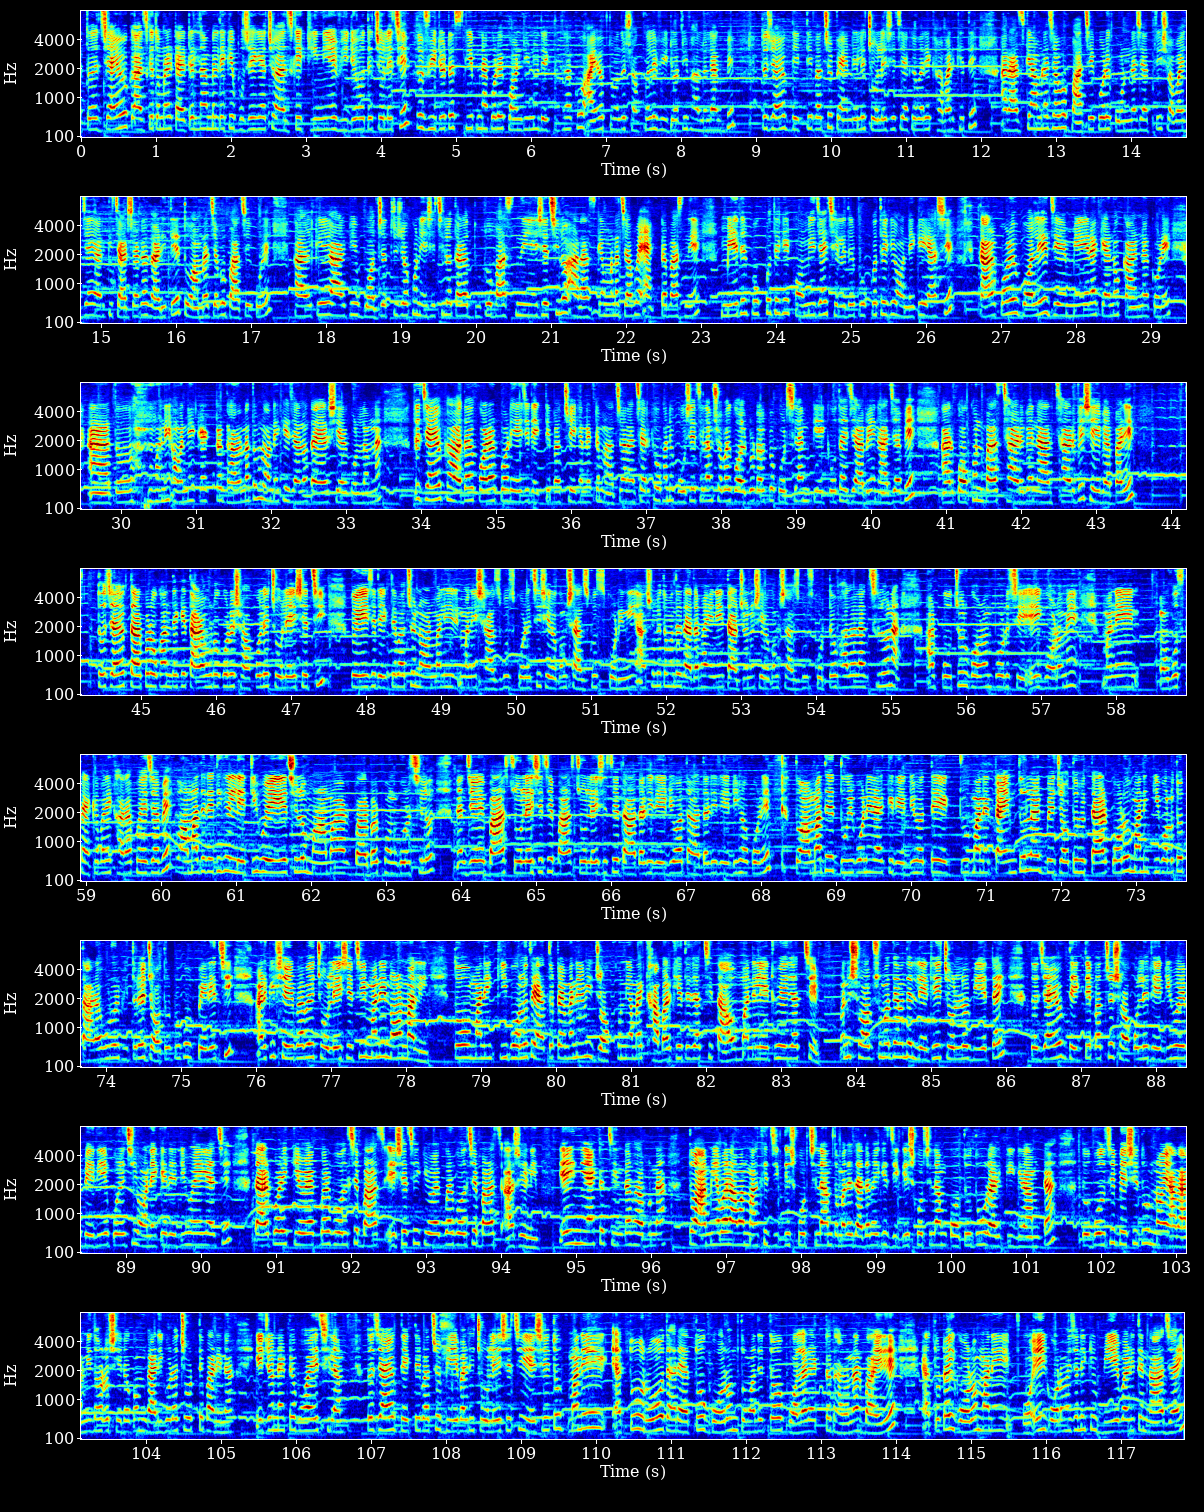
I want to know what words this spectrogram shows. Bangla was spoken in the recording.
তো যাই হোক, আজকে তোমরা টাইটেল নাম্বার দেখে বুঝে গেছো আজকে কী নিয়ে ভিডিও হতে চলেছে। তো ভিডিওটা স্কিপ না করে কন্টিনিউ দেখতে থাকো। আই হোপ তোমাদের সকলে ভিডিওটি ভালো লাগবে। তো যাই হোক, দেখতেই পাচ্ছ, প্যান্ডেলে চলে এসেছে একেবারে খাবার খেতে। আর আজকে আমরা যাব বাসে করে কন্যা যাত্রী, সবাই যায় আর কি চার চাকা গাড়িতে। তো আমরা যাব বাসে করে। কালকে আর কি বরযাত্রী যখন এসেছিল, তারা দুটো বাস নিয়ে এসেছিল। আর আজকে আমরা যাব একটা বাস নিয়ে। মেয়েদের পক্ষ থেকে কমে যায়, ছেলেদের পক্ষ থেকে অনেকেই আসে। তারপরেও বলে যে, মেয়েরা কেন কান্না করে? তো মানে অনেক একটা ধারণা তোমরা অনেকে জানো, তাই আর শেয়ার করলাম না। তো যাই হোক, খাওয়া দাওয়া করার পরে এই যে দেখতে পাচ্ছ, এখানে একটা মাচান আছে কি ওখানে বসেছিলাম, সবাই গল্প টল্প করছিলাম, কে কোথায় যাবে, না যাবে, আর কখন বাস ছাড়বে, না ছাড়বে সেই ব্যাপারে। তো যাই হোক, তারপর ওখান থেকে তাড়াহুড়ো করে সকলে চলে এসেছি। তো এই যে দেখতে পাচ্ছ নর্মালি মানে সাজগুজ করেছি, সেরকম সাজগুজ করিনি। আসলে তোমাদের দাদাভাই নেই, তার জন্য সেরকম সাজগুজ করতেও ভালো লাগছিল না। আর প্রচুর গরম পড়েছে। এই গরমে মানে অবস্থা একেবারে খারাপ হয়ে যাবে। তো আমাদের এদিকে লেটই হয়ে গিয়েছিল। মা আমার বারবার ফোন করছিল যে, বাস চলে এসেছে, বাস চলে এসেছে, তাড়াতাড়ি রেডি হওয়া তাড়াতাড়ি রেডি হওয়া করে। তো আমাদের দুই বোনের আর কি রেডি হতে একটু মানে টাইম তো লাগবে যত, তারপরও মানে কি বলতো, তাড়াহুড়োর ভিতরে যতটুকু পেরেছি আর কি সেইভাবে চলে এসেছি মানে নর্মালি তো মানে কি বলতো, এতটাই মানে আমি যখনই আমরা খাবার খেতে যাচ্ছি তাও মানে লেট হয়ে যাচ্ছে। মানে সব সময়তে আমাদের লেটেই চলল বিয়েটাই। তো যাই হোক, দেখতে পাচ্ছ সকলে রেডি হয়ে বেরিয়ে পড়েছি, অনেকে রেডি হয়ে গেছে। তারপরে কেউ একবার বলছে, বাস এসেছে। কেউ একবার বলছে, বাস আসেনি। এই নিয়ে একটা চিন্তা ভাবনা। তো আমি আবার আমার মাকে জিজ্ঞেস করছিলাম, তোমাদের দাদাভাইকে জিজ্ঞেস করছিলাম, কত দূর আর কি গ্রামটা? তো বলছে, বেশি দূর নয়। আর আমি ধরো সেরকম গাড়ি ঘোড়া চড়তে পারি না। এই জন্য একটা ভয়ে ছিলাম। তো যাই হোক, দেখতে পাচ্ছ, বিয়ে বাড়ি চলে এসেছি। এসে তো মানে এত রোদ আর এত গরম, তোমাদের তো বলার একটা ধারণার বাইরে। এতটাই গরম মানে এই গরমে যেন কেউ বিয়ে বাড়িতে না যায়।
